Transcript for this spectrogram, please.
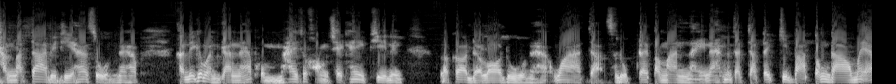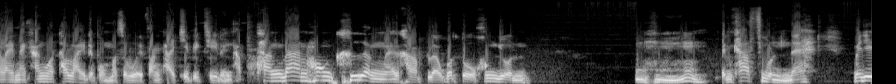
คันมัตด้าบีทีห้าศูนย์นะครับคันนี้ก็เหมือนกันนะครับผมให้เจ้าของเช็คให้อีกทีหนึ่งแล้วก็เดี๋ยวรอดูนะฮะว่าจะสรุปได้ประมาณไหนนะมันจะจัดได้กี่บาทต้องดาวไหม่อะไรไหมข้างงวดเท่าไหร่เดี๋ยวผมมาสรุปให้ฟังท้ายคลิปอีกทีหนึ่งครับทางด้านห้องเครื่องนะครับแล้วก็ตัวเครื่องยนต์อือหือเป็นค่าฝุ่นนะ ไม่ได้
